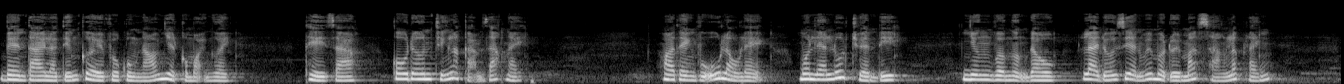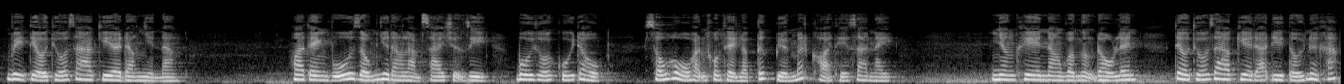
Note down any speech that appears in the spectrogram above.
Bên tai là tiếng cười vô cùng náo nhiệt của mọi người. Thế ra, cô đơn chính là cảm giác này. Hoa Thành Vũ lầu lệ Muốn lén lút chuyển đi, Nhưng vừa ngẩng đầu lại đối diện với một đôi mắt sáng lấp lánh. Vì tiểu thiếu gia kia đang nhìn nàng. Hoa Thành Vũ giống như đang làm sai chuyện gì, Bối rối cúi đầu, Xấu hổ hận không thể lập tức biến mất khỏi thế gian này. Nhưng khi nàng vừa ngẩng đầu lên, Tiểu thiếu gia kia đã đi tới nơi khác.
